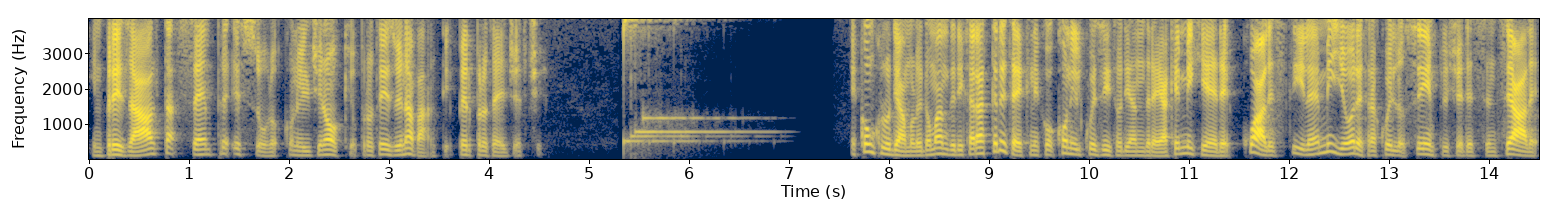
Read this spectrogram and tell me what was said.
in presa alta sempre e solo con il ginocchio proteso in avanti per proteggerci. E concludiamo le domande di carattere tecnico con il quesito di Andrea che mi chiede quale stile è migliore tra quello semplice ed essenziale,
